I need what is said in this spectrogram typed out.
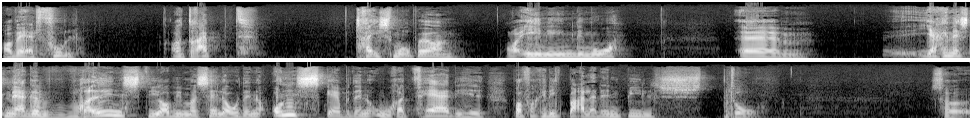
og været fuld og dræbt tre små børn og en enlig mor. Øh, jeg kan næsten mærke vreden stige op i mig selv over denne ondskab og denne uretfærdighed. Hvorfor kan de ikke bare lade den bil stå? Så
